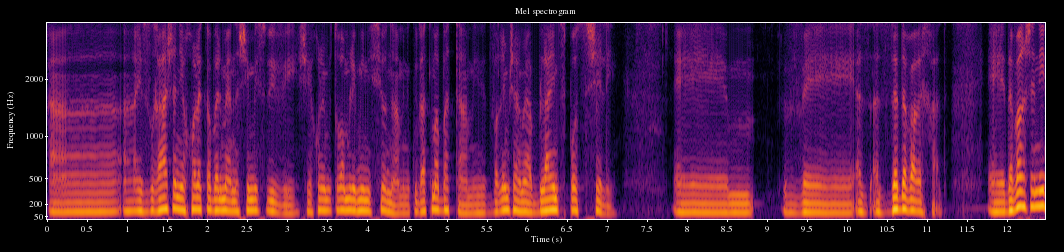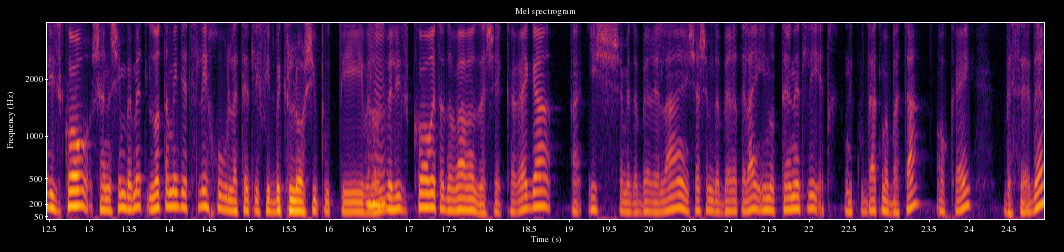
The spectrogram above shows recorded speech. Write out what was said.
העזרה שאני יכול לקבל מאנשים מסביבי, שיכולים לתרום לי מניסיונם, מנקודת מבטם, מדברים שהם מה blind spots שלי. אמ, ואז אז זה דבר אחד. אה, דבר שני, לזכור שאנשים באמת לא תמיד יצליחו לתת לי פידבק לא שיפוטי, ולא, mm-hmm. ולזכור את הדבר הזה, שכרגע האיש שמדבר אליי, האישה שמדברת אליי, היא נותנת לי את נקודת מבטה, אוקיי? בסדר.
